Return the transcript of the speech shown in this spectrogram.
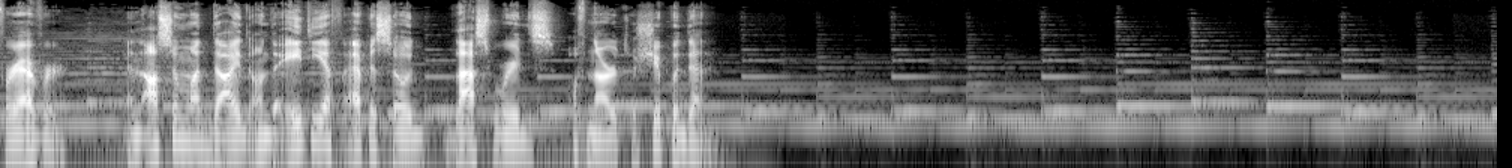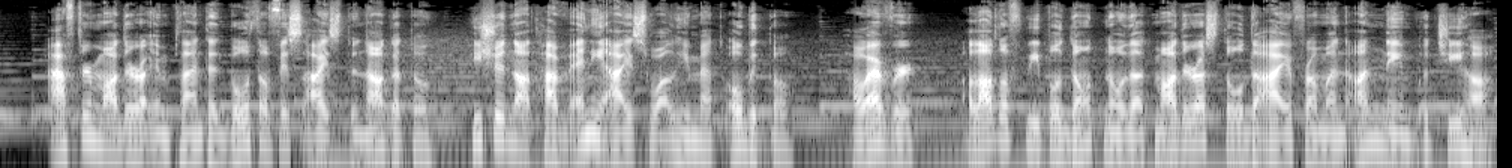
forever, and Asuma died on the 80th episode, Last Words of Naruto Shippuden. After Madara implanted both of his eyes to Nagato, he should not have any eyes while he met Obito. However, a lot of people don't know that Madara stole the eye from an unnamed Uchiha,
